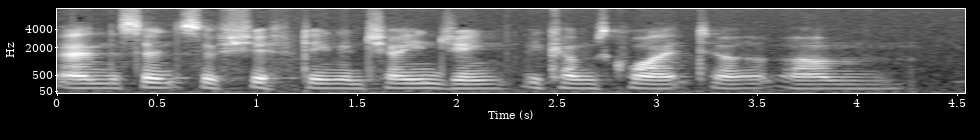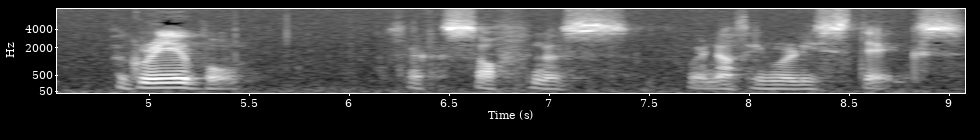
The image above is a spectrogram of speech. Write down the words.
and the sense of shifting and changing becomes quite uh, um, agreeable. It's like a softness where nothing really sticks.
